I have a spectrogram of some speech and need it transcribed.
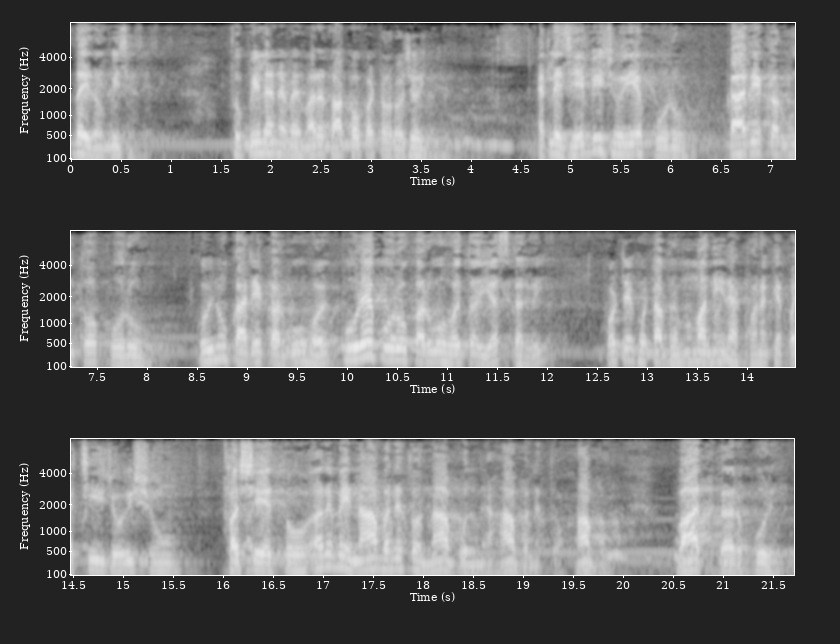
દઈ દઉં બીજા. તું પી લે ને ભાઈ, મારે તો આખો કટોરો જોઈએ. એટલે જે બી જોઈએ પૂરું. કાર્ય કરવું તો પૂરું. કોઈનું કાર્ય કરવું હોય, પૂરેપૂરું કરવું હોય તો યસ કરવી. ખોટે ખોટા ભ્રમમાં નહીં રાખવાના કે પછી જોઈશું. થશે તો. અરે ભાઈ, ના બને તો ના બોલ ને હા બને તો હા બોલ. વાત કર પૂરી.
